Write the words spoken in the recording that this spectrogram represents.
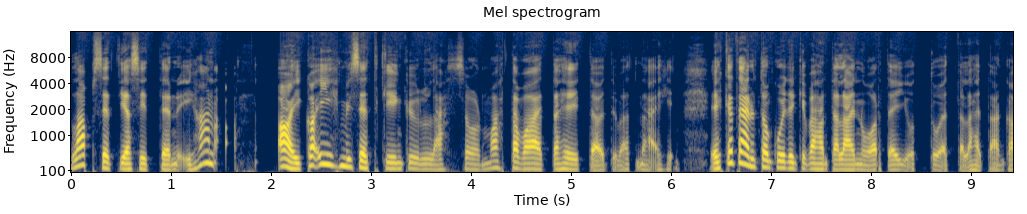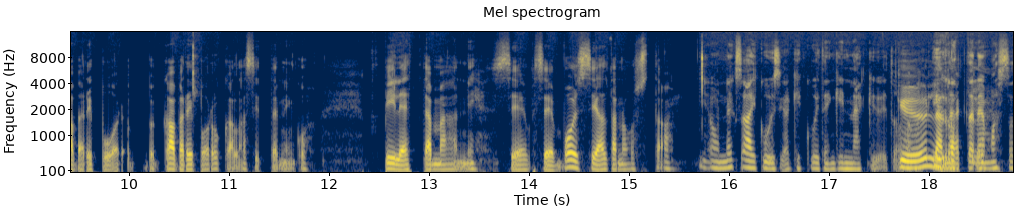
lapset ja sitten ihan aika ihmisetkin kyllä. Se on mahtavaa, että heittäytyvät näihin. Ehkä tämä nyt on kuitenkin vähän tällainen nuorten juttu, että lähdetään kaveripor- kaveriporukalla sitten niin kuin pilettämään, niin se, se voisi sieltä nostaa. Ja onneksi aikuisiakin kuitenkin näkyy tuolla Kyllä irrottelemassa.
